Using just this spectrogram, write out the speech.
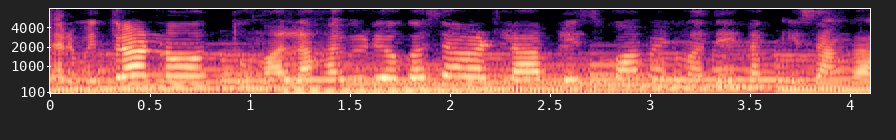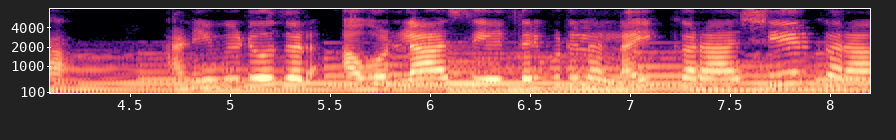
तर मित्रांनो तुम्हाला हा व्हिडिओ कसा वाटला प्लीज कॉमेंटमध्ये नक्की सांगा. आणि व्हिडिओ जर आवडला असेल तर व्हिडिओला लाईक करा शेअर करा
